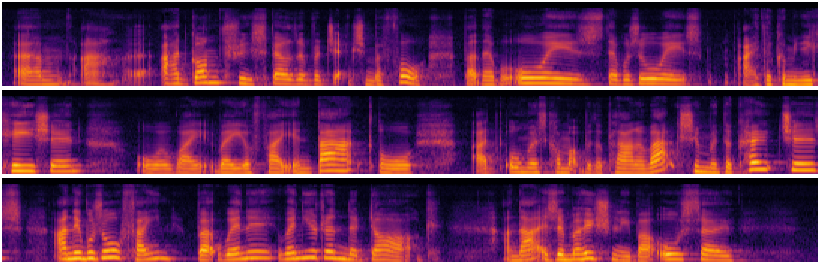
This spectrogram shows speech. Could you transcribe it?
Um, I, had gone through spells of rejection before, but there were always there was always either communication or where, where you're fighting back, or I'd almost come up with a plan of action with the coaches, and it was all fine. But when it when you're in the dark, and that is emotionally, but also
